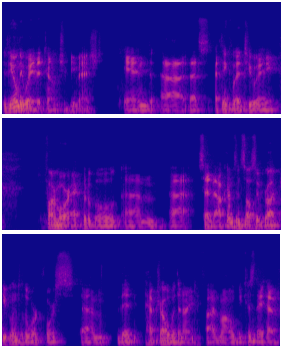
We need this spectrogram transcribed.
is the only way that talent should be matched. And uh, that's, I think, led to a far more equitable um, uh, set of outcomes. And it's also brought people into the workforce um, that have trouble with a nine to five model because they have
